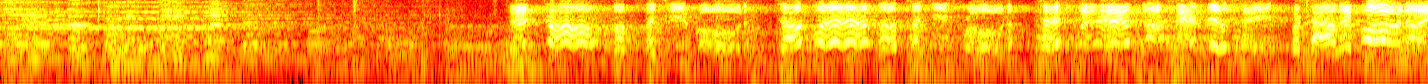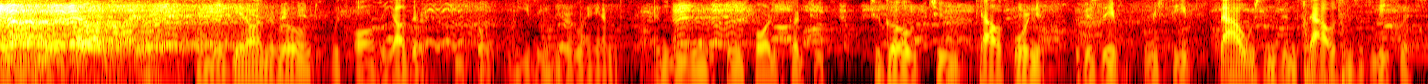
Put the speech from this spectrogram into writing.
road. California. And they get on the road with all the other people leaving their land and leaving the same part of the country to go to California because they've received thousands and thousands of leaflets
